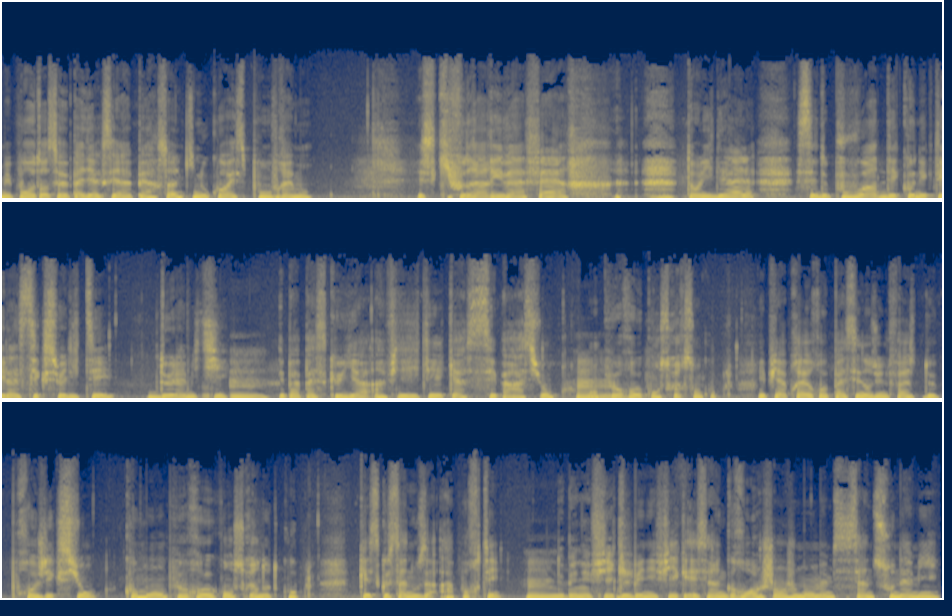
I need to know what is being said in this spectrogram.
Mais pour autant, ça ne veut pas dire que c'est la personne qui nous correspond vraiment. Et ce qu'il faudrait arriver à faire, dans l'idéal, c'est de pouvoir déconnecter la sexualité de l'amitié. Mm. C'est pas parce qu'il y a infidélité qu'il y a séparation. Mm. On peut reconstruire son couple. Et puis après, repasser dans une phase de projection. Comment on peut reconstruire notre couple? Qu'est-ce que ça nous a apporté? Mm, de bénéfique. De bénéfique. Et c'est un gros changement, même si c'est un tsunami,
